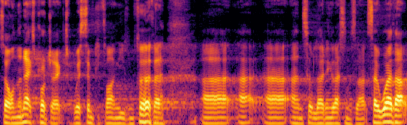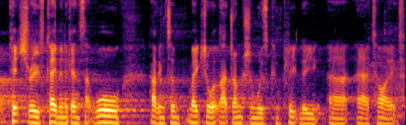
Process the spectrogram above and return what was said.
So on the next project, we're simplifying even further uh, uh, uh, and so learning lessons that. So where that pitched roof came in against that wall, having to make sure that, that junction was completely uh, airtight.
